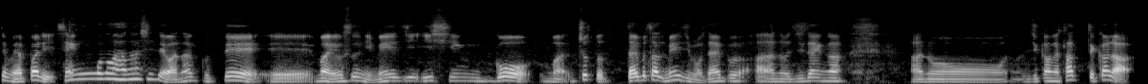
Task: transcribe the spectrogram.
でもやっぱり戦後の話ではなくて、えー、まあ要するに明治維新後、まあちょっとだいぶ経つ、明治もだいぶあの時代が、あの、時間が経ってから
